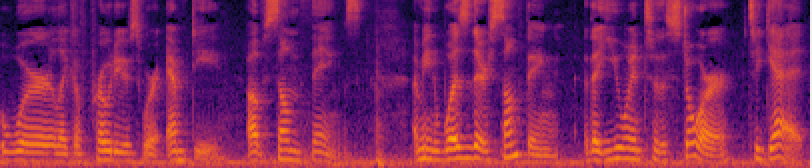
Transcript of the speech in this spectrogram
were like of produce were empty of some things. I mean, was there something that you went to the store to get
